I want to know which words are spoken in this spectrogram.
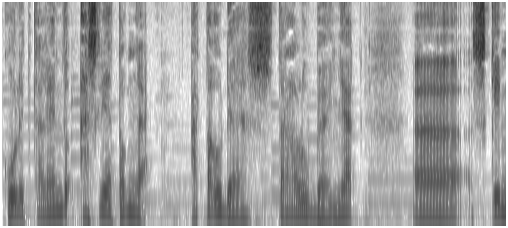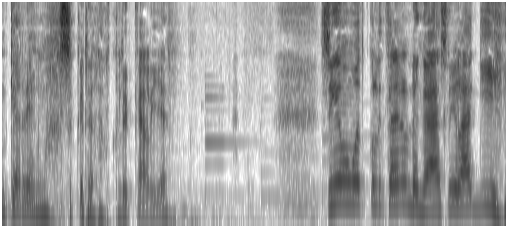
kulit kalian tuh asli atau enggak. Atau udah terlalu banyak uh, skincare yang masuk ke dalam kulit kalian. Sehingga membuat kulit kalian udah nggak asli lagi.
